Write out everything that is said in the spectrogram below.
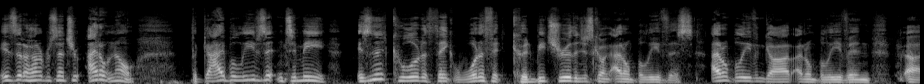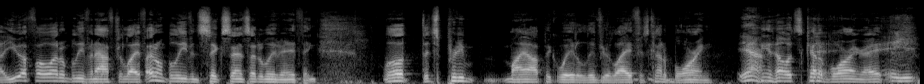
is it 100 percent true? I don't know. The guy believes it, and to me, isn't it cooler to think, what if it could be true than just going, I don't believe this. I don't believe in God. I don't believe in uh, UFO. I don't believe in afterlife. I don't believe in sixth sense. I don't believe in anything. Well, that's a pretty myopic way to live your life. It's kind of boring. Yeah. You know, it's kind of boring, right? You,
